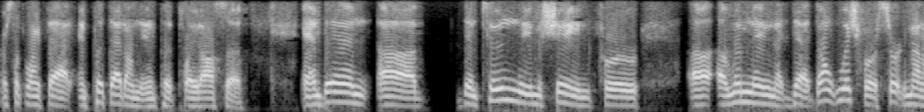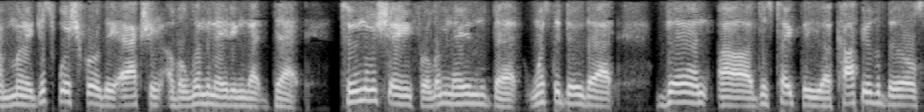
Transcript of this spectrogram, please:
or something like that, and put that on the input plate also. And then uh, then tune the machine for uh, eliminating that debt. Don't wish for a certain amount of money. Just wish for the action of eliminating that debt. Tune the machine for eliminating the debt. Once they do that, then uh, just take the uh, copy of the bills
